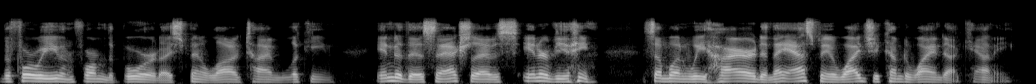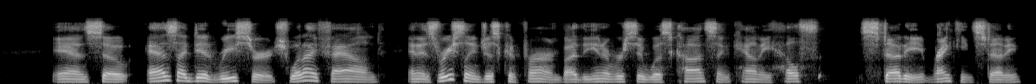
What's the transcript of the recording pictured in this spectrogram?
Before we even formed the board, I spent a lot of time looking into this. And actually, I was interviewing someone we hired, and they asked me, Why'd you come to Wyandotte County? And so, as I did research, what I found, and it's recently just confirmed by the University of Wisconsin County Health Study, ranking study,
